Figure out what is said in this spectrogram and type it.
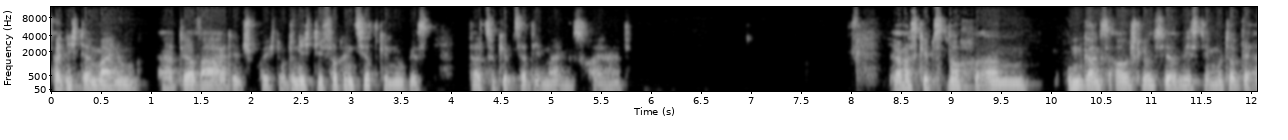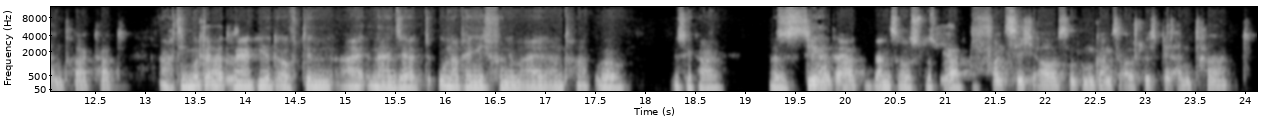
vielleicht nicht der Meinung äh, der Wahrheit entspricht oder nicht differenziert genug ist. Dazu gibt es ja die Meinungsfreiheit. Ja, was gibt es noch? Ähm, Umgangsausschluss, ja, wie es die Mutter beantragt hat. Ach, die Mutter hat reagiert auf den, Eil, nein, sie hat unabhängig von dem Eilantrag, oder ist egal. Also sie die Mutter hat Umgangsausschluss Die hat von sich aus einen Umgangsausschluss beantragt.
